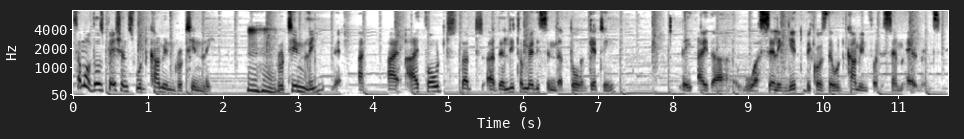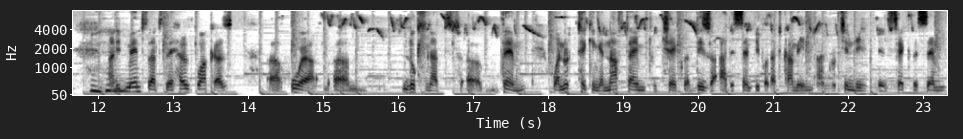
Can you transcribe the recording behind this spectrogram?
Some of those patients would come in routinely. Mm-hmm. Routinely, I, I thought that uh, the little medicine that they were getting, they either were selling it because they would come in for the same ailments. Mm-hmm. And it meant that the health workers uh, who were um, looking at uh, them were not taking enough time to check that these are the same people that come in and routinely infect the same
